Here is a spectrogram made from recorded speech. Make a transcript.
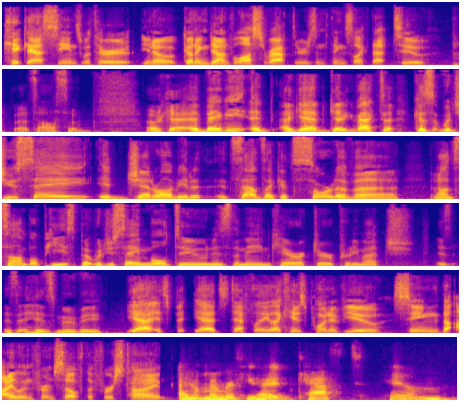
kick-ass scenes with her, you know, gunning down velociraptors and things like that too. That's awesome. Okay, and maybe and again, getting back to because would you say in general? I mean, it, it sounds like it's sort of a an ensemble piece, but would you say Muldoon is the main character pretty much? Is is it his movie? Yeah, it's yeah, it's definitely like his point of view, seeing the island for himself the first time. I don't remember if you had cast him.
